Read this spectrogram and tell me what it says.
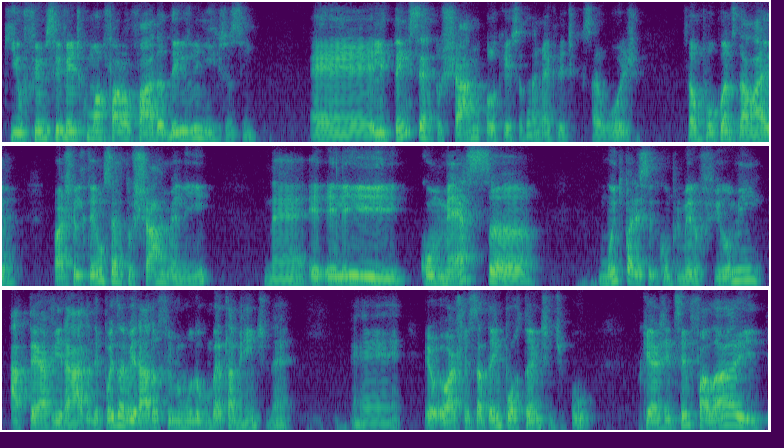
que o filme se vende como uma farofada desde o início, assim. É... ele tem certo charme, coloquei isso até na minha crítica que saiu hoje saiu um pouco antes da live. Eu acho que ele tem um certo charme ali, né? Ele começa muito parecido com o primeiro filme, até a virada. Depois da virada, o filme muda completamente, né? É, eu, eu, acho isso até importante, tipo, porque a gente sempre fala, e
